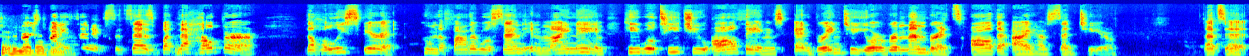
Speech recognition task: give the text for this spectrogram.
26, it says, But the helper, the Holy Spirit, whom the Father will send in my name, he will teach you all things and bring to your remembrance all that I have said to you. That's it.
